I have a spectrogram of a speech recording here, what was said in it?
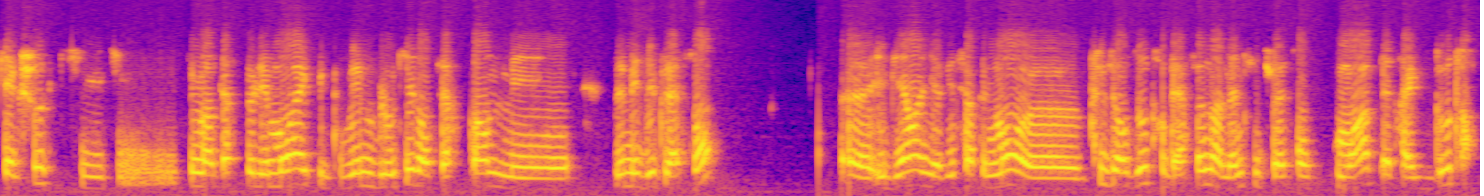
quelque chose qui, qui, m'interpellait moi et qui pouvait me bloquer dans certains de mes, déplacements, euh, eh bien, il y avait certainement plusieurs autres personnes dans la même situation que moi, peut-être avec d'autres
